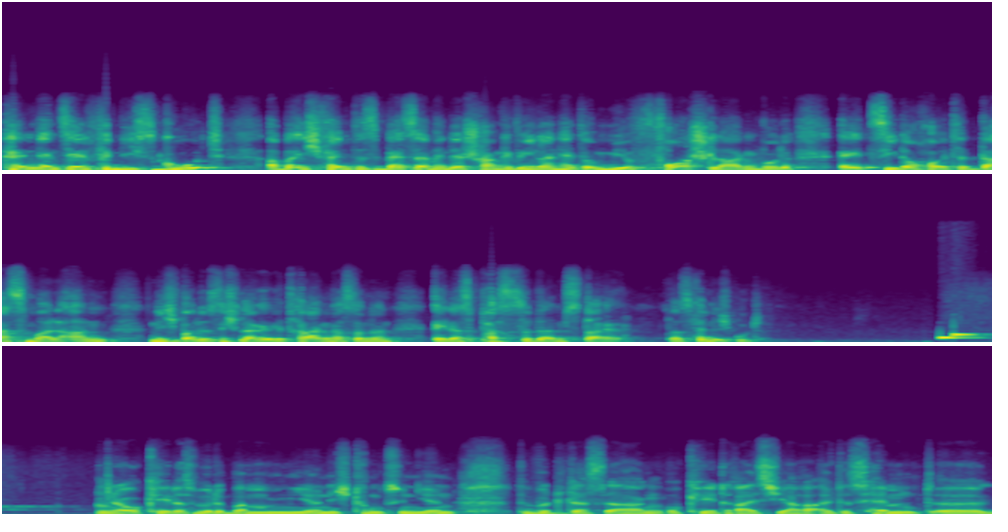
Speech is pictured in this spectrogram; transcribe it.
Tendenziell finde ich es gut, aber ich fände es besser, wenn der Schrank WLAN hätte und mir vorschlagen würde, ey, zieh doch heute das mal an. Nicht, weil du es nicht lange getragen hast, sondern, ey, das passt zu deinem Style. Das fände ich gut. Ja, okay, das würde bei mir nicht funktionieren. Dann würde das sagen, okay, 30 Jahre altes Hemd äh,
